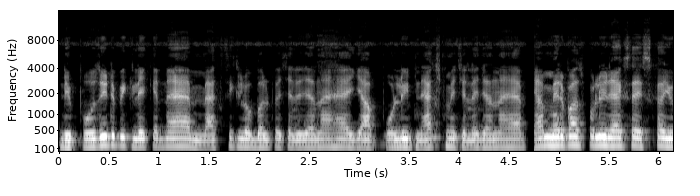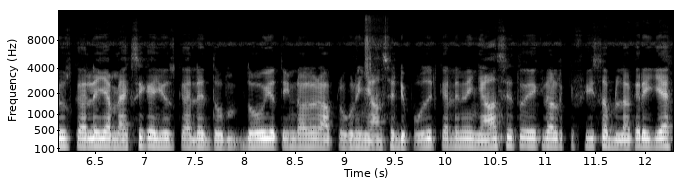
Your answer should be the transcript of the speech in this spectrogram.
डिपॉजिट पे क्लिक करना है मैक्सी ग्लोबल पे चले जाना है, या पोली नेक्स्ट में चले जाना है। या मेरे पास पोली नेक्स्ट है, इसका यूज़ कर ले, या मैक्सी का यूज़ कर ले, दो दो या तीन डॉलर आप लोगों ने यहाँ से डिपॉजिट कर लेने यहाँ से तो एक डॉलर की फ़ीस अब लग रही है।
